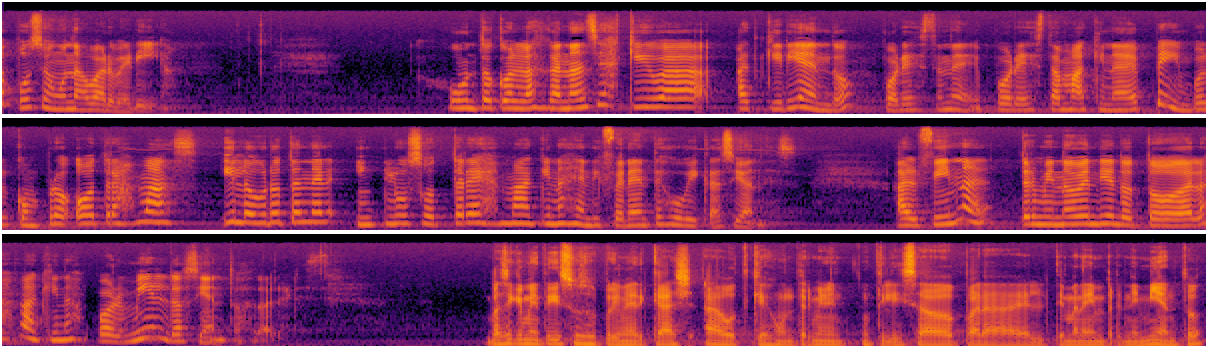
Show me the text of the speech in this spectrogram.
la puso en una barbería junto con las ganancias que iba adquiriendo por, este, por esta máquina de paintball, compró otras más y logró tener incluso tres máquinas en diferentes ubicaciones. Al final, terminó vendiendo todas las máquinas por 1.200 dólares. Básicamente hizo su primer cash out, que es un término utilizado para el tema de emprendimiento,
